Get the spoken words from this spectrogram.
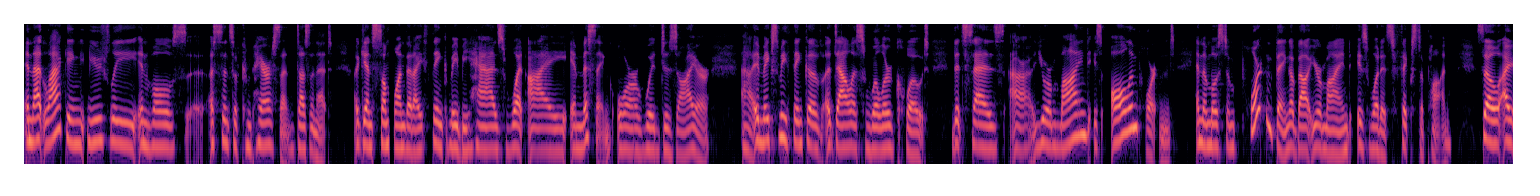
and that lacking usually involves a sense of comparison, doesn't it? Against someone that I think maybe has what I am missing or would desire. Uh, it makes me think of a Dallas Willard quote that says, uh, Your mind is all important, and the most important thing about your mind is what it's fixed upon. So I,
